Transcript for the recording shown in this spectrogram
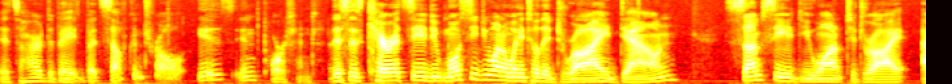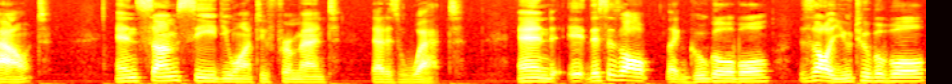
It's a hard debate, but self control is important. This is carrot seed. Most seed you want to wait until they dry down. Some seed you want to dry out. And some seed you want to ferment that is wet. And it, this is all like Googleable. This is all YouTubeable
